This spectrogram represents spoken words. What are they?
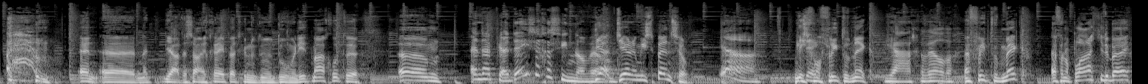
en eh, ja, daar zou je greep uit kunnen doen. Dat doen we niet. Maar goed. eh, ehm, En heb jij deze gezien dan wel? ja, Jeremy Spencer. Ja. Die is Denk- van Fleetwood Mac. Ja, geweldig. En Fleetwood Mac, even een plaatje erbij.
